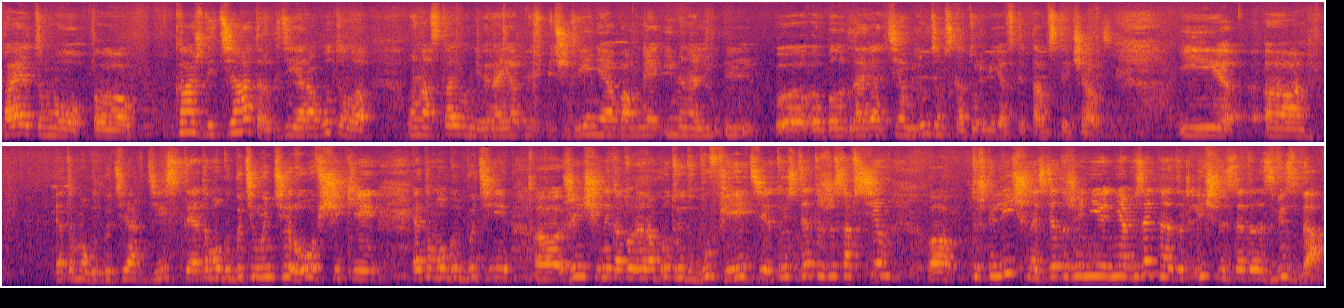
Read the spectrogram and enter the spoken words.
Поэтому э, каждый театр, где я работала, он оставил невероятное впечатление обо мне именно э, благодаря тем людям, с которыми я там встречалась. И э, это могут быть и артисты, это могут быть и монтировщики, это могут быть и э, женщины, которые работают в буфете. То есть это же совсем... э, потому что личность, это же не, не обязательно это личность, это звезда.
